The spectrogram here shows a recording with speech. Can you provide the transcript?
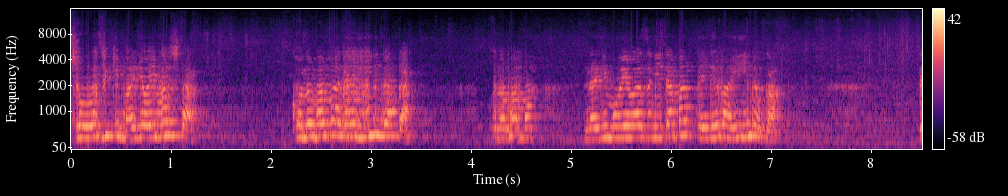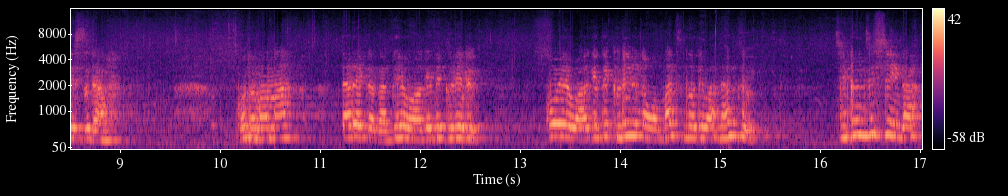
正直迷いました。このままでいいのか。このまま何も言わずに黙っていればいいのか。ですがこのまま誰かが手を挙げてくれる。声を上げてくれるのを待つのではなく自分自身が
